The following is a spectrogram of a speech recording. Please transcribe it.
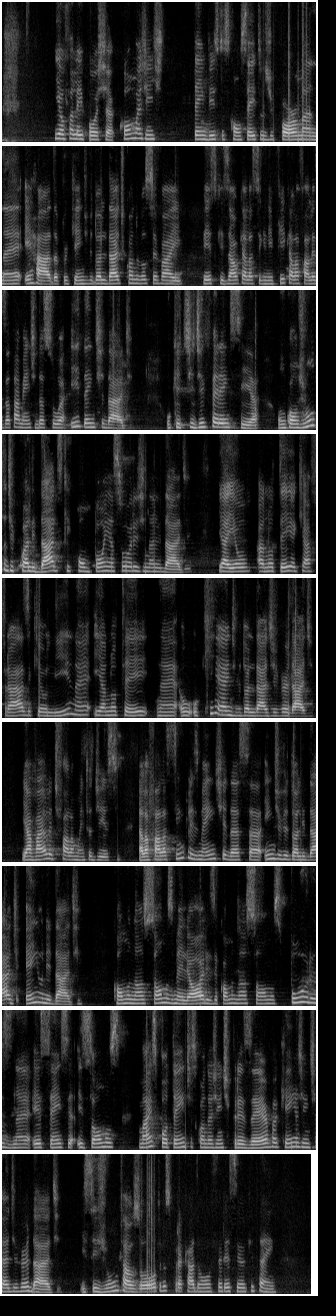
E eu falei, poxa, como a gente tem visto os conceitos de forma né, errada, porque a individualidade, quando você vai pesquisar o que ela significa, ela fala exatamente da sua identidade, o que te diferencia, um conjunto de qualidades que compõem a sua originalidade. E aí eu anotei aqui a frase que eu li, né, e anotei, né, o, o que é individualidade de verdade. E a Violet fala muito disso. Ela fala simplesmente dessa individualidade em unidade como nós somos melhores e como nós somos puros, né, essência, e somos mais potentes quando a gente preserva quem a gente é de verdade e se junta aos outros para cada um oferecer o que tem.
